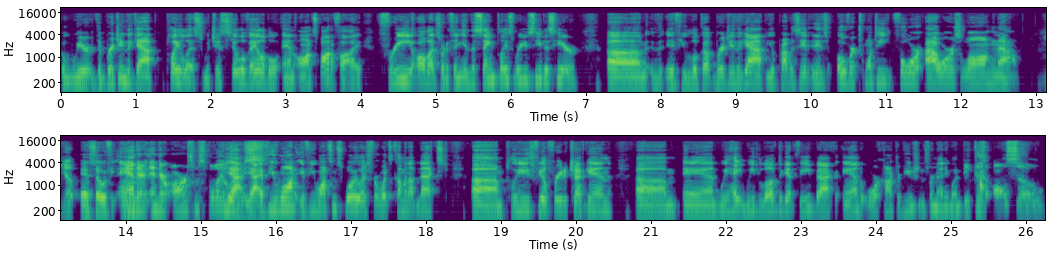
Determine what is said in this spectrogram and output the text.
but we're the bridging the gap playlist, which is still available and on Spotify, free, all that sort of thing, in the same place where you see this here. Um, if you look up bridging the gap, you'll probably see it. It is over twenty four hours long now. Yep. And so if and, and there and there are some spoilers. Yeah, yeah. If you want if you want some spoilers for what's coming up next, um, please feel free to check in. Um, and we hey, we'd love to get feedback and or contributions from anyone. Because also,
